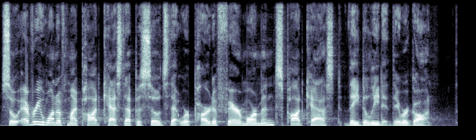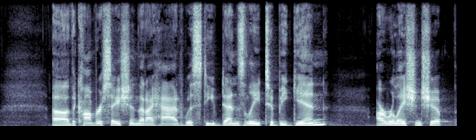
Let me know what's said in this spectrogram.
So every one of my podcast episodes that were part of fair mormon's podcast they deleted. They were gone. Uh, the conversation that I had with Steve Densley to begin our relationship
